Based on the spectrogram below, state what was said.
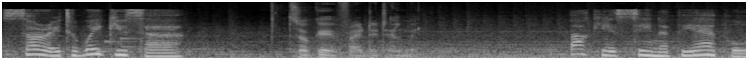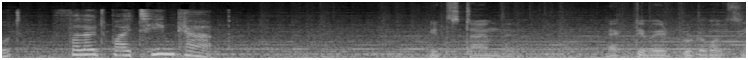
Sorry to wake you, sir. It's okay, Friday, tell me. Bucky is seen at the airport, followed by Team Cap. It's time then. Activate Protocol C.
